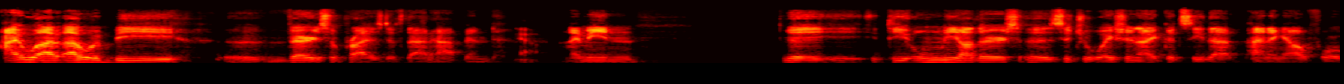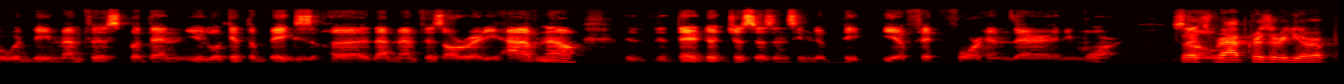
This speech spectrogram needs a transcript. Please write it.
I, w- I would be uh, very surprised if that happened. Yeah. I mean, the only other uh, situation I could see that panning out for would be Memphis, but then you look at the bigs uh, that Memphis already have now, there just doesn't seem to be, a fit for him there anymore. So, so it's Raptors or Europe.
